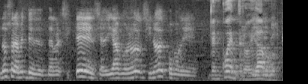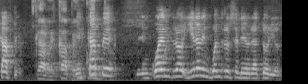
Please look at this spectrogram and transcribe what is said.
no solamente de, de resistencia, digamos, ¿no? sino como de, De encuentro, de- de digamos. escape Claro, de escape. de encuentro. escape, de encuentro, y eran encuentros celebratorios.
